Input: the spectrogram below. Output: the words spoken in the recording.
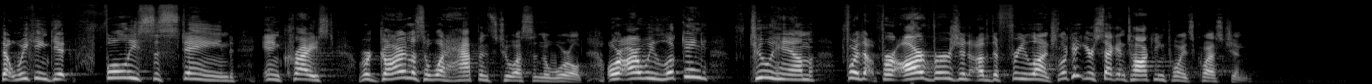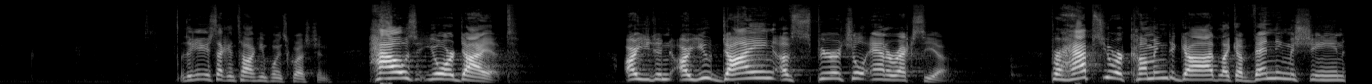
that we can get fully sustained in Christ regardless of what happens to us in the world? Or are we looking to Him for, the, for our version of the free lunch? Look at your second talking points question. Look at your second talking points question. How's your diet? Are you, are you dying of spiritual anorexia? Perhaps you are coming to God like a vending machine,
